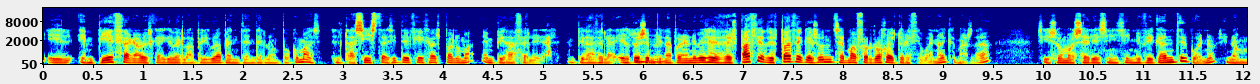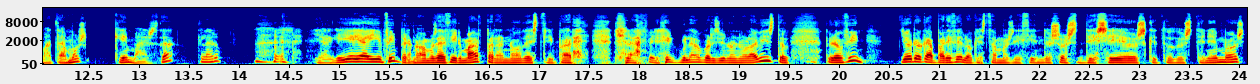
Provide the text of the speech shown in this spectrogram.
él empieza, claro, es que hay que ver la película para entenderlo un poco más. El taxista, si te fijas, Paloma, empieza a acelerar, empieza a acelerar. Y otro se empieza a poner nervioso y dice, despacio, despacio, que es un semáforo rojo. Y otro dice, bueno, ¿y qué más da? Si somos seres insignificantes, bueno, si nos matamos, ¿qué más da? Claro. Y aquí hay, en fin, pero no vamos a decir más para no destripar la película por si uno no la ha visto. Pero en fin, yo creo que aparece lo que estamos diciendo, esos deseos que todos tenemos,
